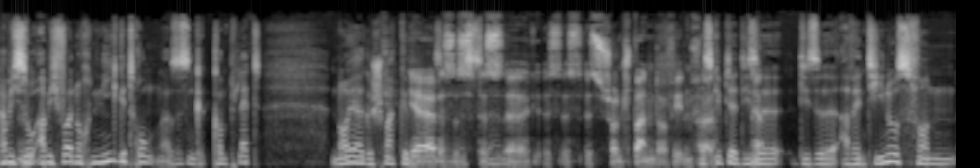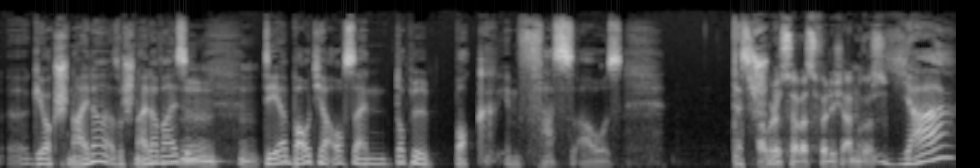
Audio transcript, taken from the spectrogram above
Habe ich so, mhm. habe ich vorher noch nie getrunken. Also es ist ein komplett neuer Geschmack gewesen. Ja, das ist, das, ähm, äh, ist, ist, ist schon spannend auf jeden Fall. Es gibt ja diese, ja. diese Aventinos von äh, Georg Schneider, also Schneiderweiße. Mhm. mhm. Der baut ja auch seinen Doppelbock im Fass aus. Das Aber das ist ja was völlig anderes. Ja,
